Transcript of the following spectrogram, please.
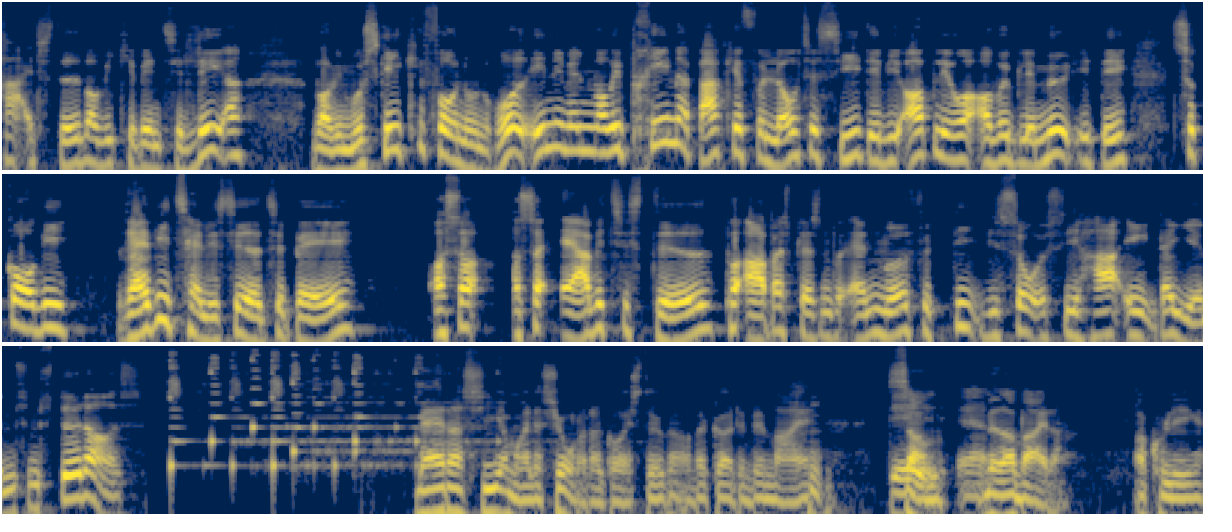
har et sted, hvor vi kan ventilere, hvor vi måske kan få nogle råd indimellem, hvor vi primært bare kan få lov til at sige det, vi oplever, og vi bliver mødt i det, så går vi revitaliseret tilbage, og så, og så er vi til stede på arbejdspladsen på en anden måde, fordi vi så at sige har en derhjemme, som støtter os. Hvad er der at sige om relationer, der går i stykker, og hvad gør det ved mig det, som er... medarbejder og kollega?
